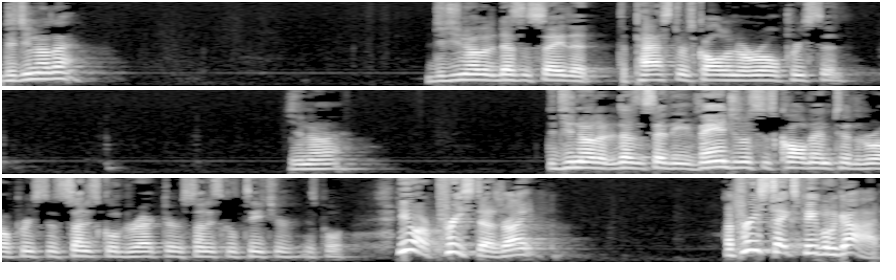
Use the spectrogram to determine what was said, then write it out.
Did you know that? Did you know that it doesn't say that the pastor is called into a royal priesthood? Did you know that? Did you know that it doesn't say the evangelist is called into the royal priesthood, Sunday school director, Sunday school teacher is pulled? You know what a priest does, right? A priest takes people to God.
